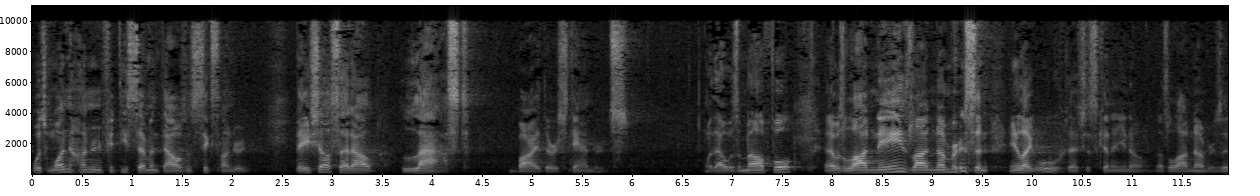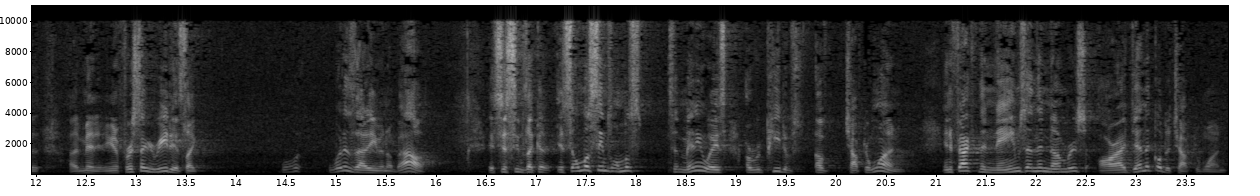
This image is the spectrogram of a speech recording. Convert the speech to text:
was 157,600. They shall set out last by their standards. Well, that was a mouthful, and that was a lot of names, a lot of numbers, and, you're like, ooh, that's just kind of, you know, that's a lot of numbers. I admit it. You know, first time you read it, it's like, what, what is that even about? It just seems like a, it almost seems almost, in many ways, a repeat of, of chapter one. In fact, the names and the numbers are identical to chapter one.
